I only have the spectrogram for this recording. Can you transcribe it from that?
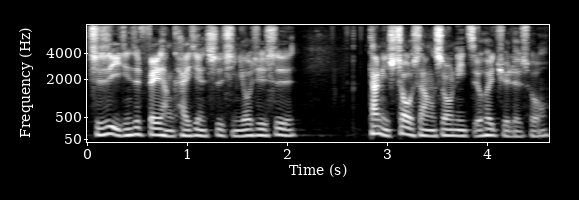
其实已经是非常开心的事情。尤其是当你受伤的时候，你只会觉得说，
